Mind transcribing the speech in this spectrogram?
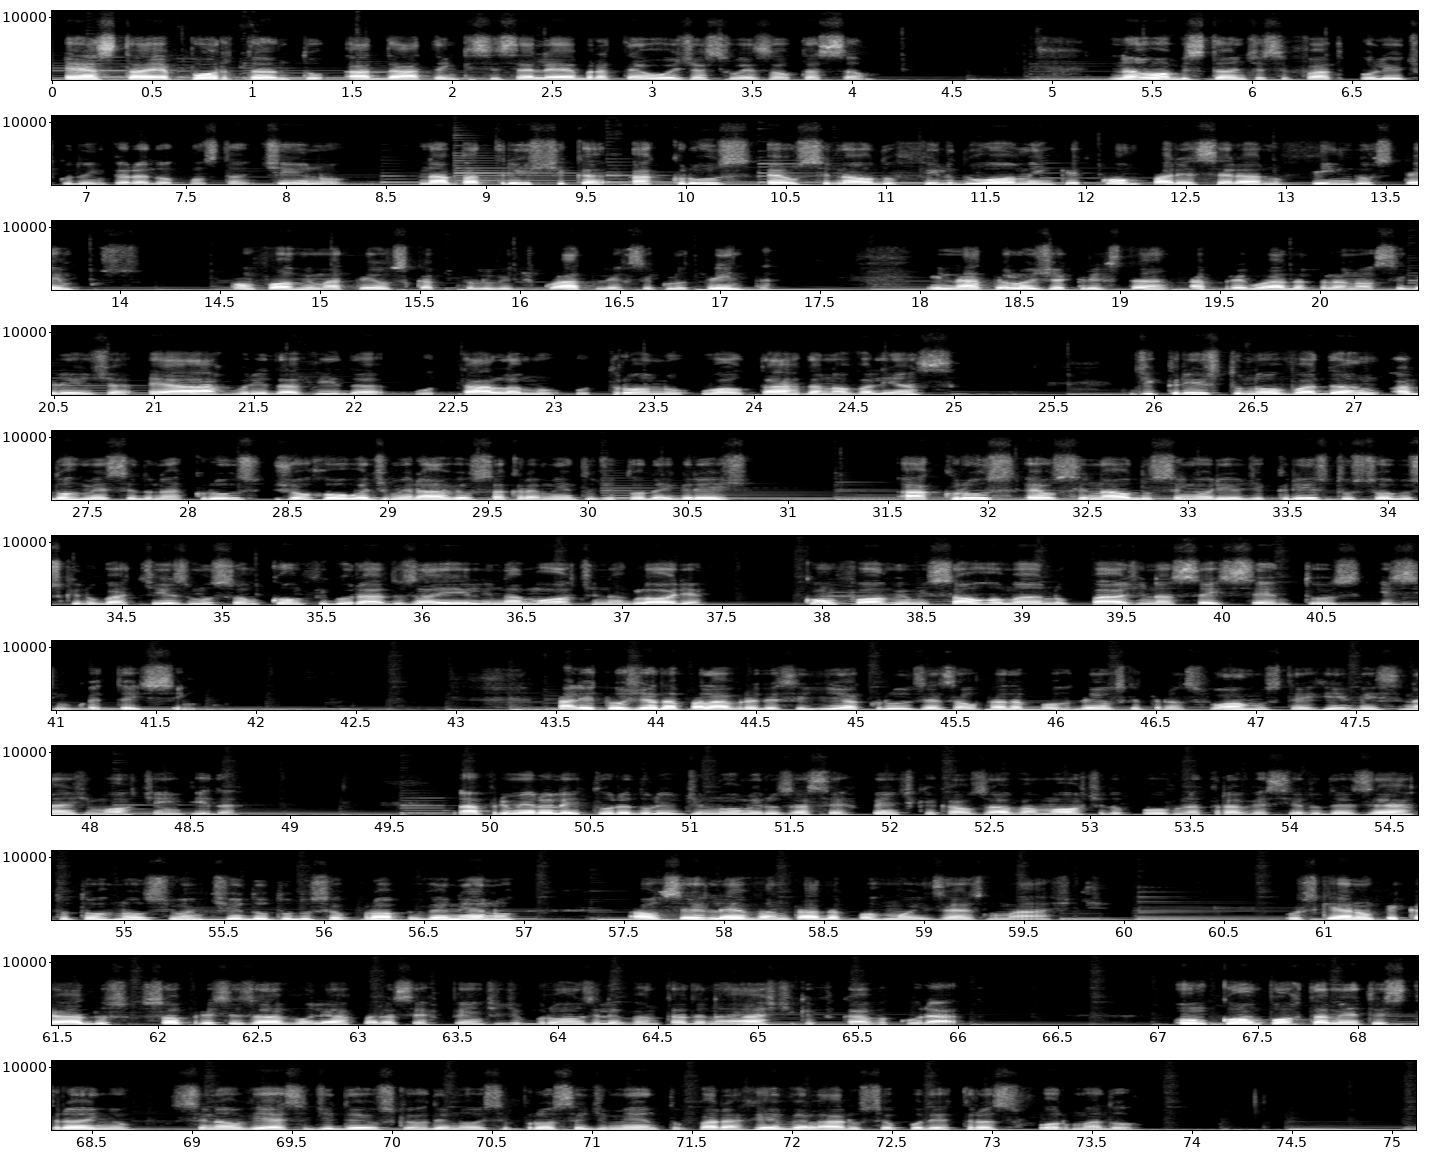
Esta é, portanto, a data em que se celebra até hoje a sua exaltação. Não obstante esse fato político do imperador Constantino, na patrística a cruz é o sinal do Filho do Homem que comparecerá no fim dos tempos, conforme Mateus capítulo 24, versículo 30. E na teologia cristã, apregoada pela nossa igreja, é a árvore da vida, o tálamo, o trono, o altar da nova aliança. De Cristo, novo Adão, adormecido na cruz, jorrou o admirável sacramento de toda a igreja a cruz é o sinal do senhorio de Cristo sobre os que no batismo são configurados a ele na morte e na glória, conforme o Missal Romano, página 655. Na liturgia da palavra desse dia, a cruz é exaltada por Deus que transforma os terríveis sinais de morte em vida. Na primeira leitura do livro de Números, a serpente que causava a morte do povo na travessia do deserto tornou-se o antídoto do seu próprio veneno ao ser levantada por Moisés numa haste. Os que eram picados só precisavam olhar para a serpente de bronze levantada na haste que ficava curada. Um comportamento estranho, se não viesse de Deus que ordenou esse procedimento para revelar o seu poder transformador.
